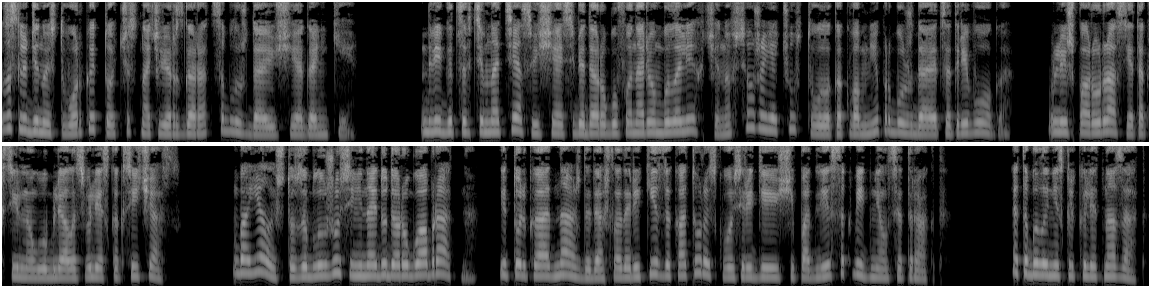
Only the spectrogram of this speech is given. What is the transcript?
За слюдяной створкой тотчас начали разгораться блуждающие огоньки. Двигаться в темноте, освещая себе дорогу фонарем, было легче, но все же я чувствовала, как во мне пробуждается тревога. Лишь пару раз я так сильно углублялась в лес, как сейчас. Боялась, что заблужусь и не найду дорогу обратно. И только однажды дошла до реки, за которой сквозь редеющий подлесок виднелся тракт. Это было несколько лет назад.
